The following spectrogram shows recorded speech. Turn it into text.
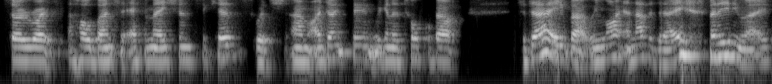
So I wrote a whole bunch of affirmations for kids, which um, I don't think we're going to talk about today, but we might another day. but anyway,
